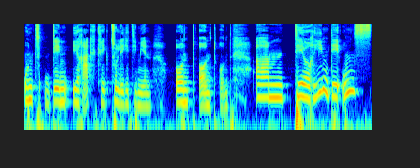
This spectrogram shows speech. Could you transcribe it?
und den Irakkrieg zu legitimieren. Und, und, und. Ähm, Theorien, die uns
